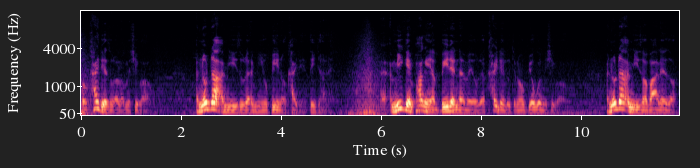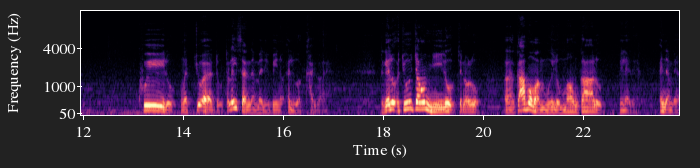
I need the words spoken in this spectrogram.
ဟိုခိုက်တယ်ဆိုတာတော့မရှိပါဘူးအနုတ္တအမည်ဆိုတဲ့အမည်ကိုပေးရင်တော့ခိုက်တယ်သိကြတယ်အဲအမိခင်ဖခင်ကပေးတဲ့နာမည်ကိုလည်းခိုက်တယ်လို့ကျွန်တော်ပြောခွင့်မရှိပါဘူးအနုတ္တအမည်ဆိုတာဘာလဲဆိုတော့ ခွေးတို့ငကြွက်တို့တလိ္ဆန်နာမည်တွေပြီးတော့အဲ့လိုကခိုက်ပါတယ်တကယ်လို့အကျိုးအကြောင်းမြည်လို့ကျွန်တော်တို့အဲကားပေါ်မှာမွေးလို့မောင်ကားလို့ပေးလိုက်တယ်အဲ့နာမည်က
